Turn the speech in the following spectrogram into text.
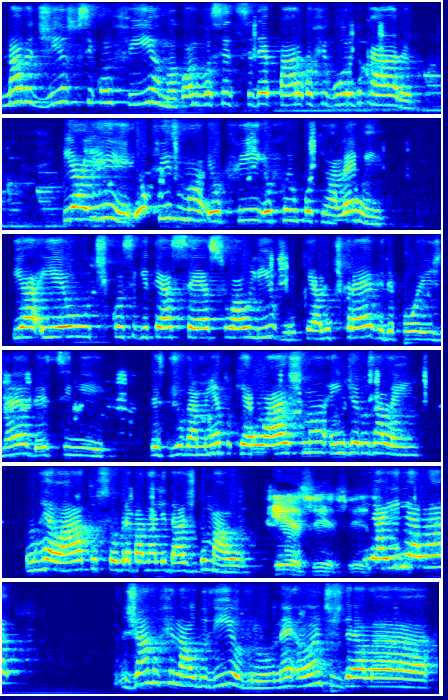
nada disso se confirma quando você se depara com a figura do cara. E aí eu fiz uma, eu fui, eu fui um pouquinho além e, a, e eu consegui ter acesso ao livro que ela escreve depois né, desse, desse julgamento, que é o Ashman em Jerusalém, um relato sobre a banalidade do mal. Isso, isso, isso. E aí ela, já no final do livro, né, antes dela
